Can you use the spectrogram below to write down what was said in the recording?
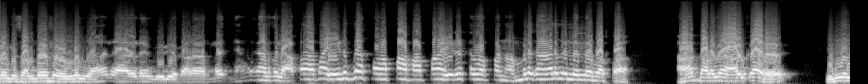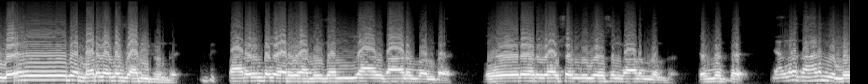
എനിക്ക് സന്തോഷമുള്ളൂ ഞാൻ ആരുടെയും വീഡിയോ കാണാറില്ല. ഞങ്ങൾ കാണത്തില്ല. അപ്പ അപ്പ ഇടുന്ന പപ്പ പപ്പ ഇടട്ടെ പപ്പ. നമ്മൾ കാണുന്നില്ലല്ലോ പപ്പ. ആ പറഞ്ഞ ആൾക്കാര് ഇന്ന് നേരെ മറുകണ്ഠം ചാടിയിട്ടുണ്ട്. ഇത് പറയുമ്പോഴേ അറിയാം ഇതെല്ലാം കാണുന്നുണ്ട്. ഓരോ റിയാക്ഷൻ വീഡിയോസും കാണുന്നുണ്ട്. എന്നിട്ട് ഞങ്ങൾ കാണുന്നില്ലേ?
